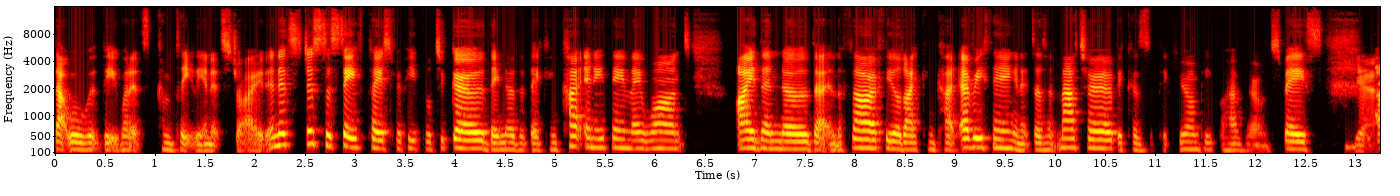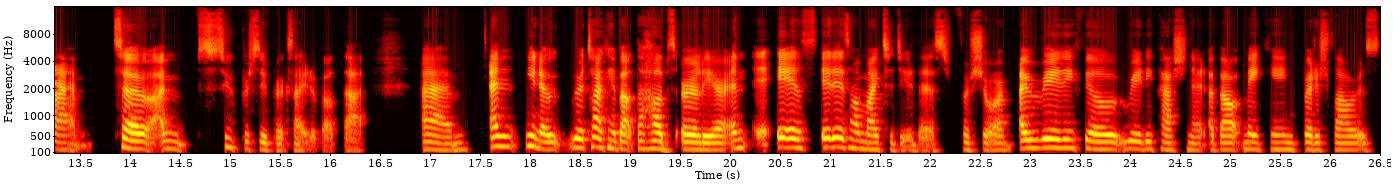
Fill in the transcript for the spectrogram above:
that will be when it's completely in its stride. And it's just a safe place for people to go. They know that they can cut anything they want. I then know that in the flower field, I can cut everything and it doesn't matter because the pick your own people have their own space. Yeah. Um, so I'm super, super excited about that. Um, and you know, we were talking about the hubs earlier, and it is it is on my to do list for sure. I really feel really passionate about making British flowers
